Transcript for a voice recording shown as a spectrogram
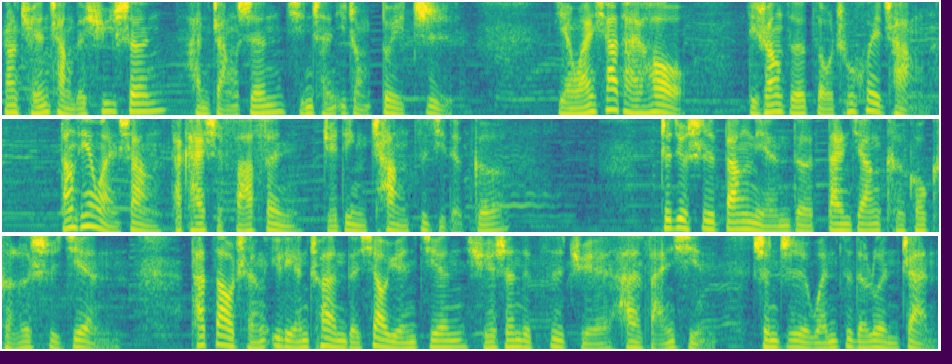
让全场的嘘声和掌声形成一种对峙。演完下台后，李双泽走出会场。当天晚上，他开始发奋，决定唱自己的歌。这就是当年的丹江可口可乐事件，它造成一连串的校园间学生的自觉和反省，甚至文字的论战，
